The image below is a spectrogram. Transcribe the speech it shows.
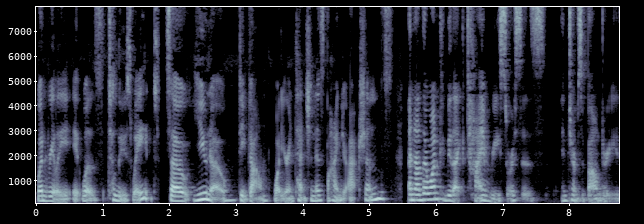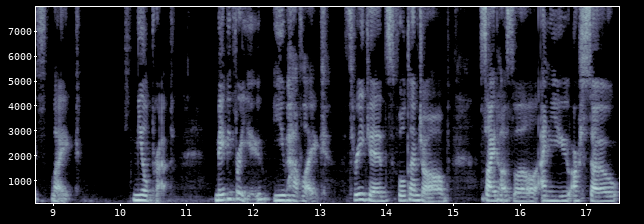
when really it was to lose weight. So you know deep down what your intention is behind your actions. Another one could be like time resources in terms of boundaries, like meal prep. Maybe for you, you have like three kids, full time job, side hustle, and you are so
